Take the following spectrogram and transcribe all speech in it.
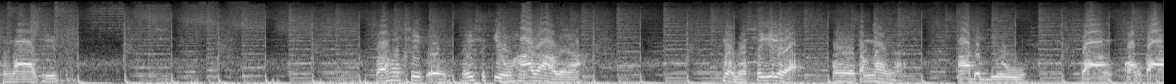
ชนาทิพร้อยหกสิบเอง เฮ้ย สกิลห้าดาวเลยนะ เหมือนเมสซี่เลยอะเออ ตำแหน่งอะ RW กลางกองกลาง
